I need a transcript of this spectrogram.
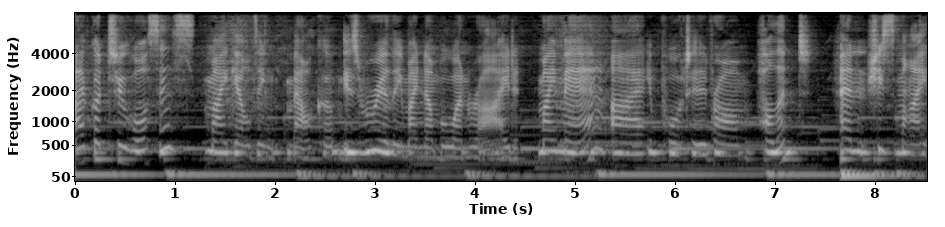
I've got two horses. My gelding Malcolm is really my number one ride. My mare I imported from Holland, and she's my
